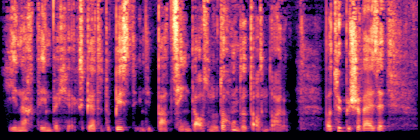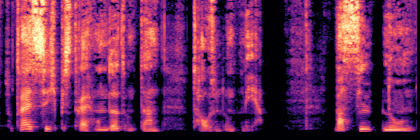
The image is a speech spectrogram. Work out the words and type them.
je nachdem welcher Experte du bist, in die paar 10.000 oder 100.000 Euro. Aber typischerweise so 30 bis 300 und dann 1000 und mehr. Was sind nun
